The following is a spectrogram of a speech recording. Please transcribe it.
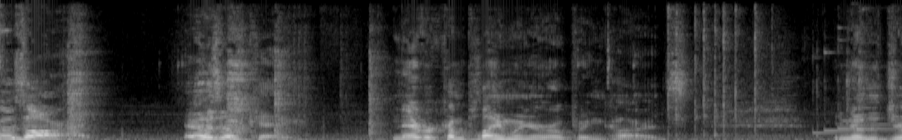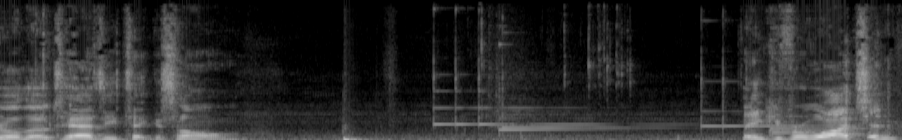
it was all right. It was okay. Never complain when you're opening cards. You know the drill, though, Tazzy. Take us home. Thank you for watching.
